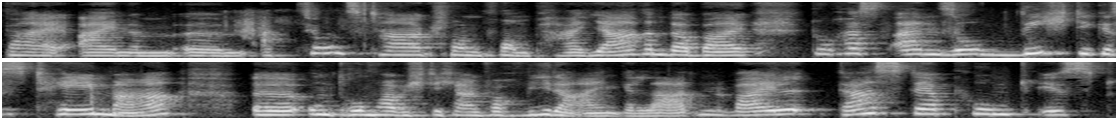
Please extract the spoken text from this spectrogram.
bei einem ähm, Aktionstag schon vor ein paar Jahren dabei. Du hast ein so wichtiges Thema äh, und darum habe ich dich einfach wieder eingeladen, weil das der Punkt ist,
